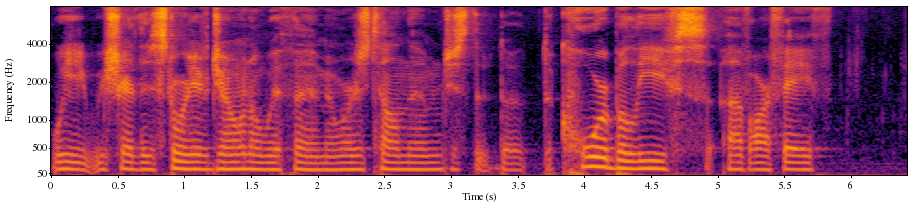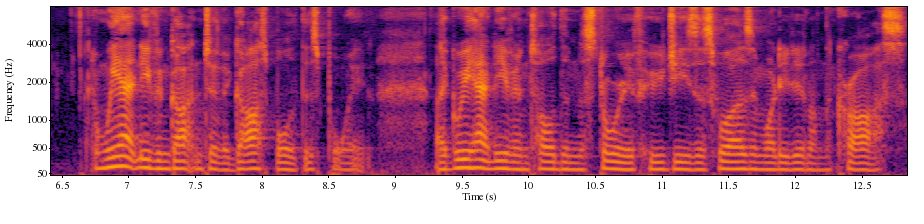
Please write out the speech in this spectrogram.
we we shared the story of jonah with them and we're just telling them just the, the, the core beliefs of our faith. And we hadn't even gotten to the gospel at this point. Like we hadn't even told them the story of who jesus was and what he did on the cross.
